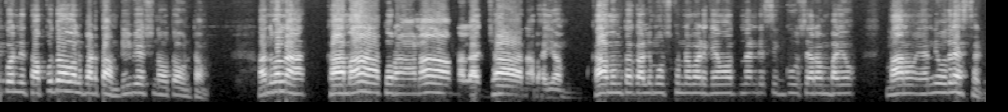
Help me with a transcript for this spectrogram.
కొన్ని తప్పుదోవలు పడతాం డీవియేషన్ అవుతూ ఉంటాం. అందువల్ల కామా తురాణ లజ్జాన భయం. కామంతో కళ్ళు మూసుకున్న వాడికి ఏమవుతుందండి? సిగ్గు శరం భయం మానం అన్ని వదిలేస్తాడు.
